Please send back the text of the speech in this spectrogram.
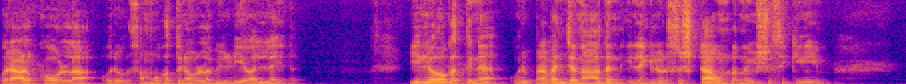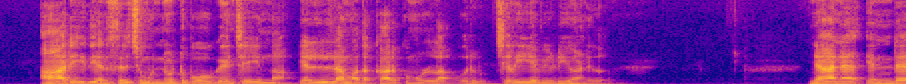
ഒരാൾക്കോ ഉള്ള ഒരു സമൂഹത്തിനോ ഉള്ള വീഡിയോ അല്ല ഇത്. ഈ ലോകത്തിന് ഒരു പ്രപഞ്ചനാഥൻ ഇല്ലെങ്കിൽ ഒരു സൃഷ്ടാവുണ്ടെന്ന് വിശ്വസിക്കുകയും ആ രീതി അനുസരിച്ച് മുന്നോട്ട് പോവുകയും ചെയ്യുന്ന എല്ലാ മതക്കാർക്കുമുള്ള ഒരു ചെറിയ വീഡിയോ ആണിത്. ഞാൻ എന്റെ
